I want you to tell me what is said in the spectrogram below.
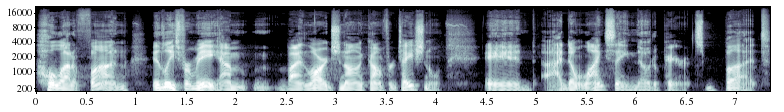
whole lot of fun, at least for me. I'm by and large non-confrontational and I don't like saying no to parents, but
